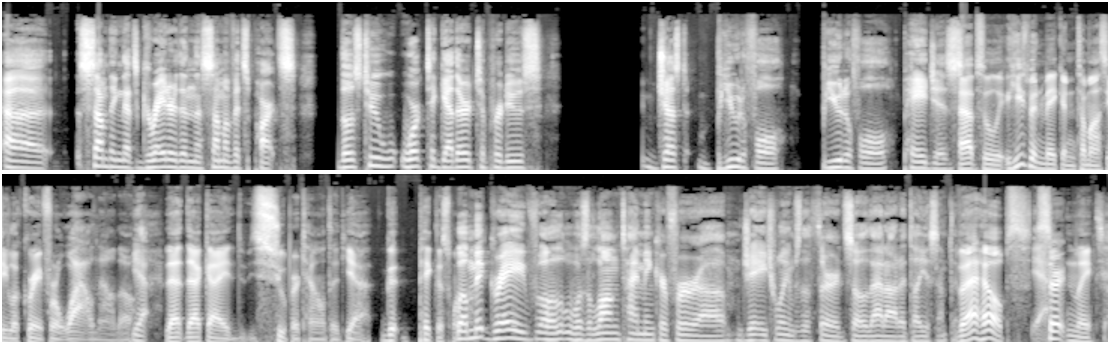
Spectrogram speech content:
uh, something that's greater than the sum of its parts. Those two work together to produce just beautiful, beautiful pages. Absolutely. He's been making Tomasi look great for a while now, though. Yeah. That that guy super talented. Yeah. Good. Pick this one. well, up. Mick Gray uh, was a longtime inker for uh, J.H. Williams III, so that ought to tell you something. that helps. Yeah. Certainly. So,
